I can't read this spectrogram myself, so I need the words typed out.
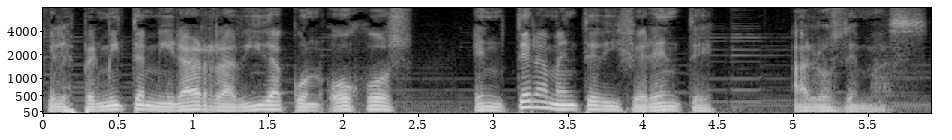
que les permite mirar la vida con ojos enteramente diferentes a los demás.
